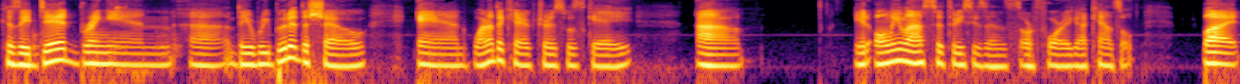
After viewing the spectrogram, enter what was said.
because they did bring in, uh, they rebooted the show, and one of the characters was gay. Um, it only lasted three seasons or four. It got canceled, but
